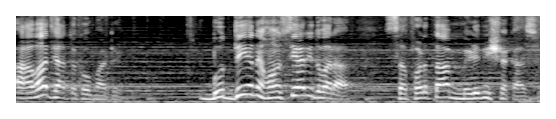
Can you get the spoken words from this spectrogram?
આવા જાતકો માટે. બુદ્ધિ અને હોશિયારી દ્વારા સફળતા મેળવી શકાશે.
